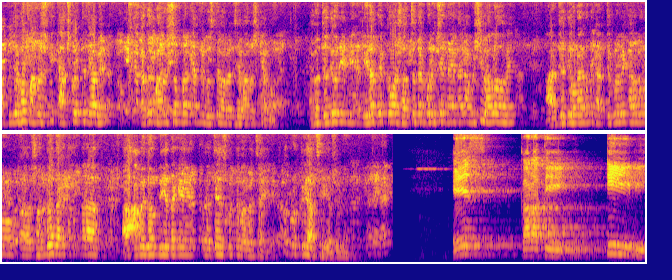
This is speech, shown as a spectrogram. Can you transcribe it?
আপনি যখন মানুষকে কাজ করতে যাবেন, তখন মানুষ সম্পর্কে আপনি বুঝতে পারবেন যে মানুষ কেমন। এখন যদি উনি নিরপেক্ষ বা স্বচ্ছতার পরিচয় দেয়, তাহলে অবশ্যই ভালো হবে। আর যদি ওনার কোনো কার্যক্রমে কারও কোনো সন্দেহ থাকে, তখন তারা আবেদন দিয়ে তাকে চেঞ্জ করতে পারবে চাই। তো প্রক্রিয়া আছে আসলে। S karate TV.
